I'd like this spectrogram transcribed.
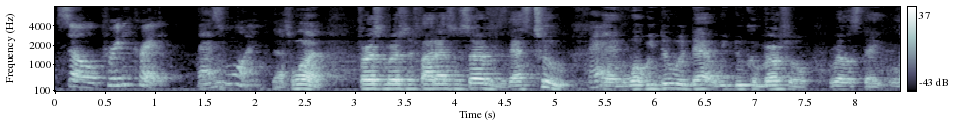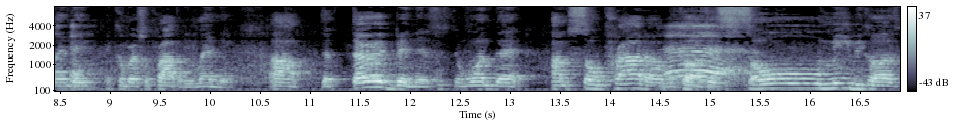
So pretty credit, that's one. That's one. First Merchant Financial Services, that's two. Okay. And what we do with that, we do commercial real estate lending okay. and commercial property lending. Um, the third business is the one that I'm so proud of because uh. it's so me because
